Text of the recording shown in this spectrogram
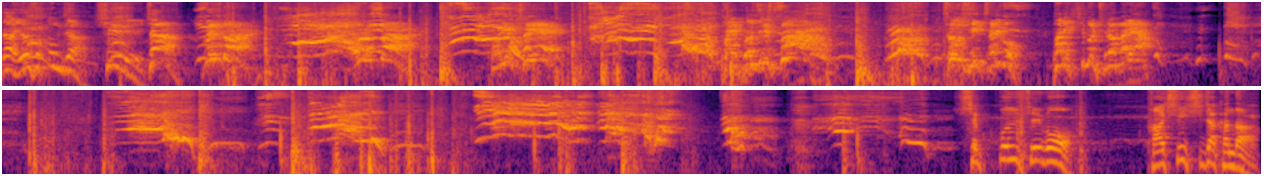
자, 연속 동작. 시작. 왼발. 오른발. 돌려차기. 발 부러지고 싶어. 정신 차리고 발에 힘을 주란 말이야. 십분 쉬고 다시 시작한다.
